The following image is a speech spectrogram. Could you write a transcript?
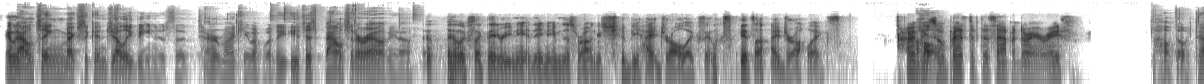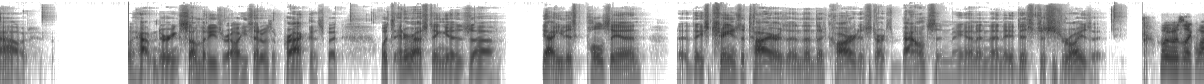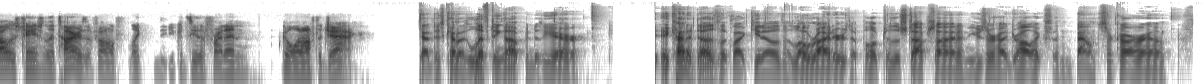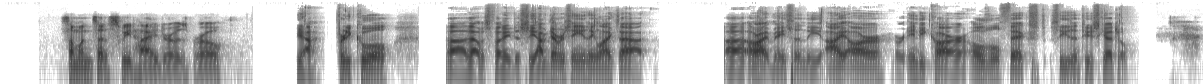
it was Bouncing Mexican jelly bean is the term I came up with. He, he's just bouncing around, you know. It, it looks like they renamed they named this wrong. It should be hydraulics. It looks like it's on hydraulics. I'd be Oh. so pissed if this happened during a race. Oh, no doubt. Well, it happened during somebody's. race. Oh, he said it was a practice. But what's interesting is, uh, yeah, he just pulls in. uh, They change the tires, and then the car just starts bouncing, man, and then it just destroys it. Well, it was like while it was changing the tires, it fell off. Like you could see the front end going off the jack. Yeah, just kind of lifting up into the air. It kind of does look like you know the low riders that pull up to the stop sign and use their hydraulics and bounce their car around. Someone said sweet hydros, bro. Yeah, pretty cool. Uh, that was funny to see. I've never seen anything like that. Uh, all right, Mason, the IR or IndyCar Oval fixed season two schedule.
